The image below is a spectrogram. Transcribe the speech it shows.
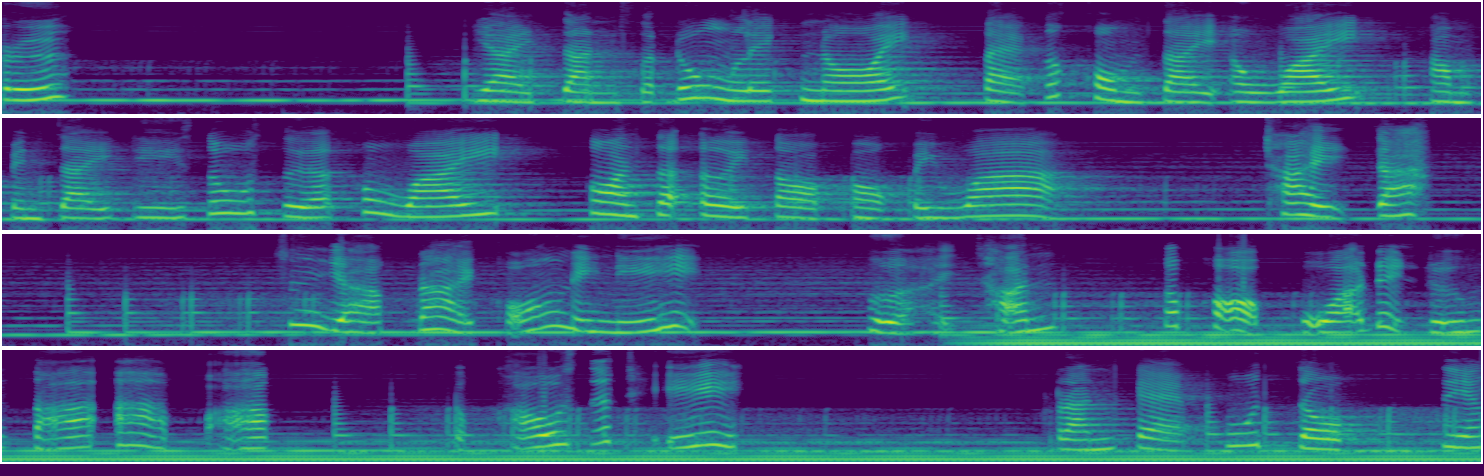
หรือยายจันสะดุ้งเล็กน้อย แต่ก็ข่มใจเอาไว้ทำเป็นใจดีสู้เสือเข้าไว้ ก่อนจะเอ่ยตอบออกไปว่า ใช่จ้ะฉันอยากได้ของในนี้ เพื่อให้ฉัน กับครอบครัวได้ลืมตาอ้าปาก กับเขาเสียทีรันแก่พูดจบ เสียง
